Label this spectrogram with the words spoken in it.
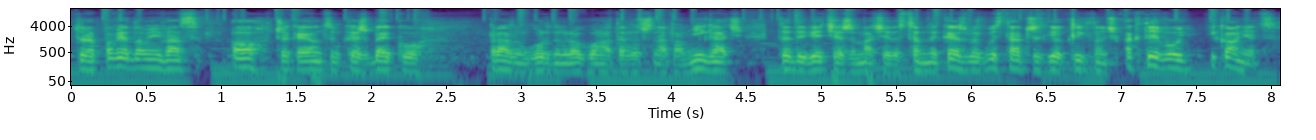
która powiadomi Was o czekającym cashbacku prawym górnym rogu ona tak zaczyna Wam migać. Wtedy wiecie, że macie dostępny cashback. Wystarczy tylko kliknąć aktywuj i koniec.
